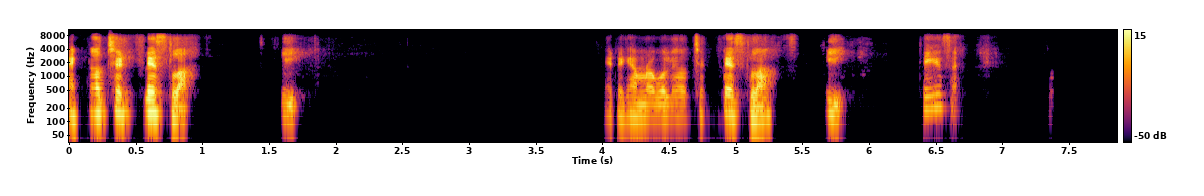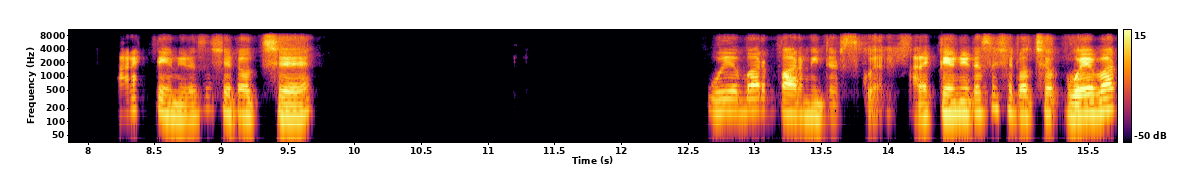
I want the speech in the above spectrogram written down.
একটা হচ্ছে টেসলা এটাকে আমরা বলি হচ্ছে টেসলা ই ঠিক আছে? আরেকটা ইউনিট আছে, সেটা হচ্ছে ওয়েবার পার মিটার স্কোয়ার আরেকটা ইউনিট আছে, সেটা হচ্ছে ওয়েবার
